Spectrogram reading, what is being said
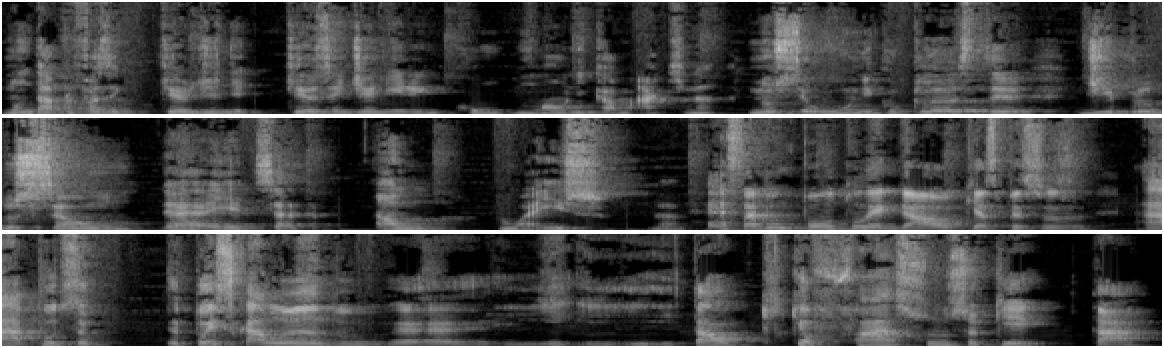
não dá para fazer Chaos Engineering com uma única máquina no seu único cluster de produção é, e etc. Não, não é isso. Né? É, sabe um ponto legal que as pessoas. Ah, putz, eu, eu tô escalando é, e, e, e, tal, o que, que eu faço? Não sei o que. Tá,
